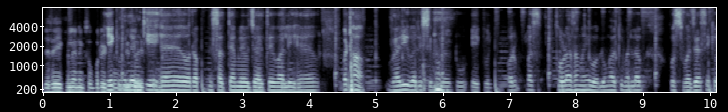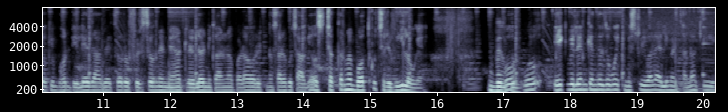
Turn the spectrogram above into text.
जैसे एक विलन एक सुपर एक विलन तो की है और अपनी सत्यमेव जयते वाली है बट हाँ very very similar to Ek villain और बस थोड़ा सा मैं बोलूँगा कि मतलब उस वजह से क्योंकि बहुत डिलेज आ गए थे और फिर से उन्हें नया ट्रेलर निकालना पड़ा और इतना सारा कुछ आ गया उस चक्कर में बहुत कुछ रिवील हो गया। वो वो एक विलेन के अंदर जो वो एक मिस्ट्री वाला एलिमेंट था ना कि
